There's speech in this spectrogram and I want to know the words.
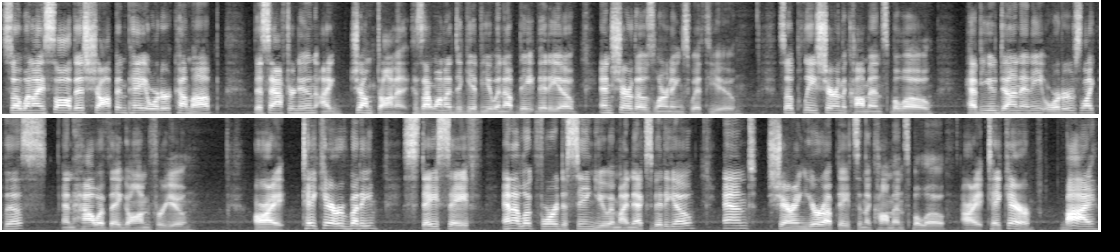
So when I saw this shop and pay order come up this afternoon, I jumped on it because I wanted to give you an update video and share those learnings with you. So please share in the comments below. Have you done any orders like this? And how have they gone for you? All right, take care, everybody. Stay safe. And I look forward to seeing you in my next video and sharing your updates in the comments below. All right, take care. Bye.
